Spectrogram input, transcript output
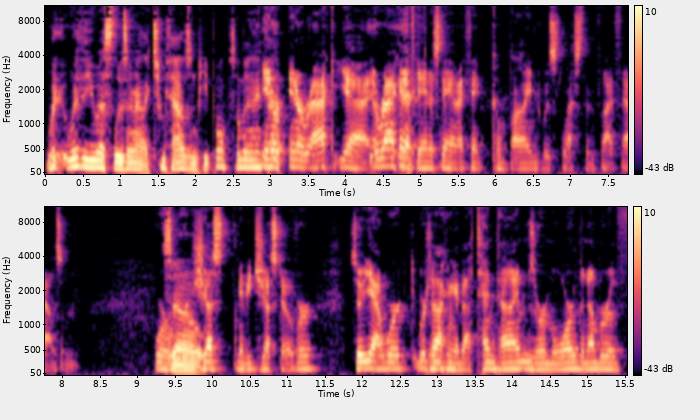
what, what are the U.S. losing around like two thousand people, something like in, that? In Iraq, yeah, Iraq and yeah. Afghanistan, I think combined was less than five thousand. We're, so, we're just maybe just over. So yeah, we're we're talking about ten times or more the number of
